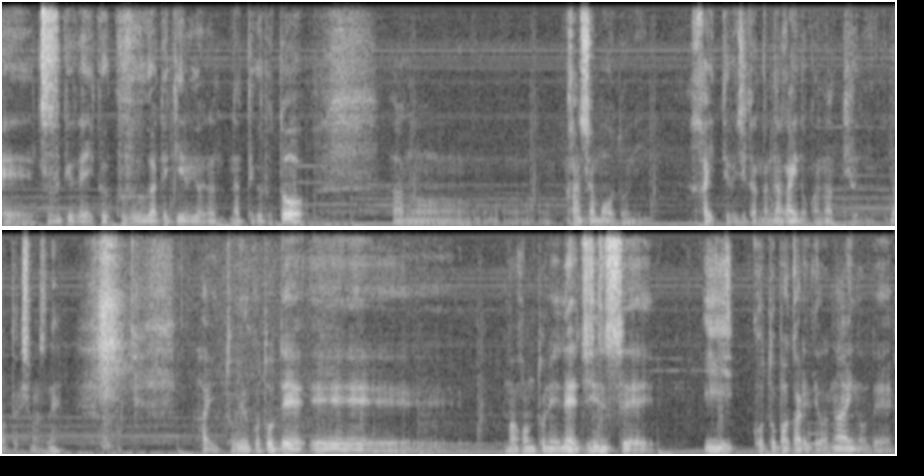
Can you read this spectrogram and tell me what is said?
えー、続けていく工夫ができるようになってくると、あのー、感謝モードに入ってる時間が長いのかなっていうふうに思ったりしますね。はいということで、えー、まあ本当にね人生いいことばかりではないので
